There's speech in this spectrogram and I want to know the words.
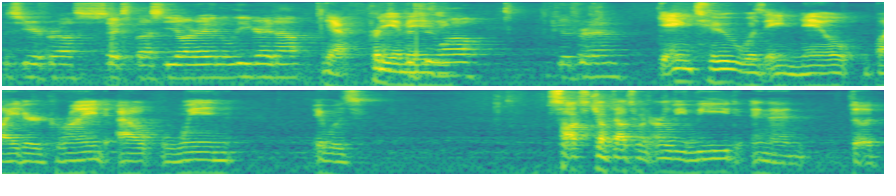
this year for us. Sixth best ERA in the league right now. Yeah, pretty Pitching amazing. well. Good for him. Game two was a nail biter, grind out win. It was Sox jumped out to an early lead, and then the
